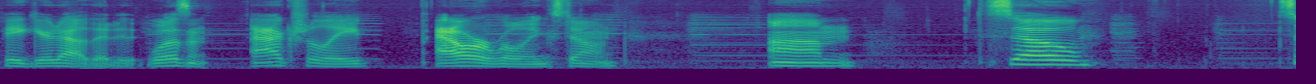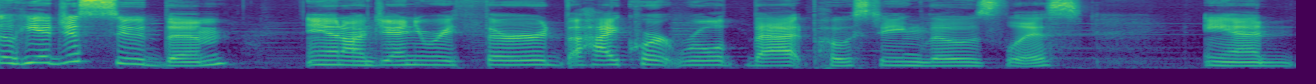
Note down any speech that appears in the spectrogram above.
figured out that it wasn't actually our Rolling Stone. Um, so so he had just sued them, and on January 3rd, the High Court ruled that posting those lists and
